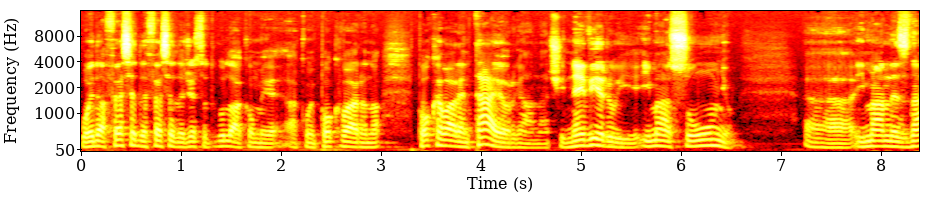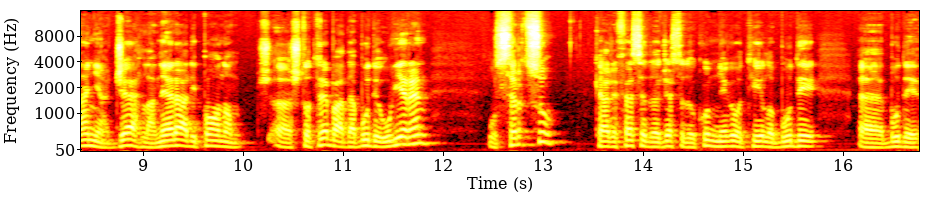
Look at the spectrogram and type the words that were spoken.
Vojda fesede, fesede džesedu kullu, ako mu je, ako je pokvareno, pokvaren taj organ, znači ne vjeruje, ima sumnju, uh, ima neznanja, džehla, ne radi po onom što treba da bude uvjeren, u srcu, kaže Fesed da džeste dok njegovo tijelo bude, e, bude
